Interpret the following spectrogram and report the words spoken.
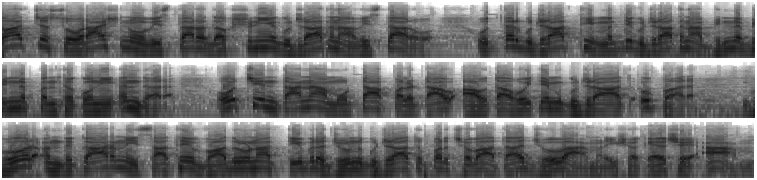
કચ્છ, સૌરાષ્ટ્રનો વિસ્તાર, દક્ષિણીય ગુજરાતના વિસ્તારો, ઉત્તર ગુજરાતથી મધ્ય ગુજરાતના ભિન્ન ભિન્ન પંથકોની અંદર. ઓચિંતાના મોટા પલટાવ આવતા હોય તેમ ગુજરાત ઉપર. ઘોર અંધકારની સાથે વાદળોના તીવ્ર ઝુંડ ગુજરાત ઉપર છવાતા જોવા મળી શકે છે આમ.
